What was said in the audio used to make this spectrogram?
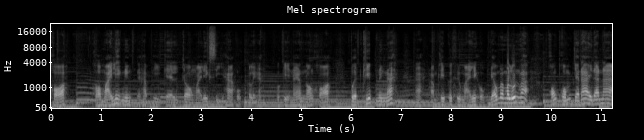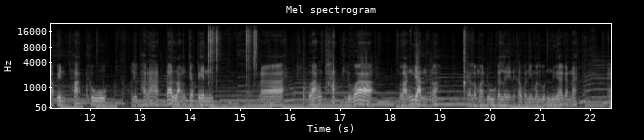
ขอขอหมายเลขหนึงนะครับ พี่แกจองหมายเลข 4 5 6 ก็เลยอะโอเคนะงั้นน้องขอเปิดคลิปหนึ่งนะอะทำคลิปก็คือหมายเลข 6 เดี๋ยวมามาลุ้นว่าของผมจะได้ด้านหน้าเป็นพระครู หรือพระราชด้านหลังจะเป็นอ่าหลังพัดหรือว่าหลังยันเนาะเดี๋ยวเรามาดูกันเลยนะครับ วันนี้มาลุ้นเนื้อกันนะอ่า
